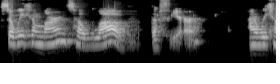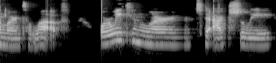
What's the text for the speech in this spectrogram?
So we can learn to love the fear and we can learn to love. Or we can learn to actually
